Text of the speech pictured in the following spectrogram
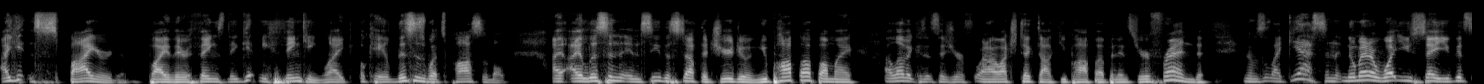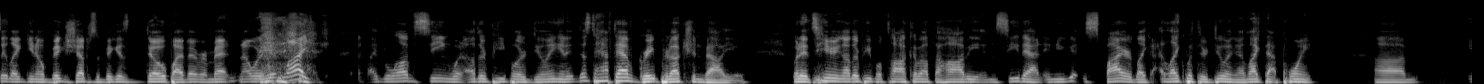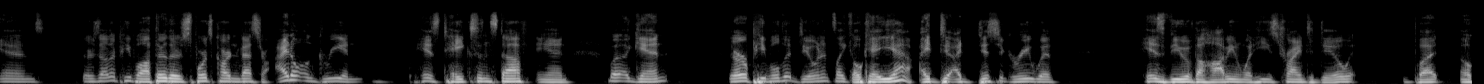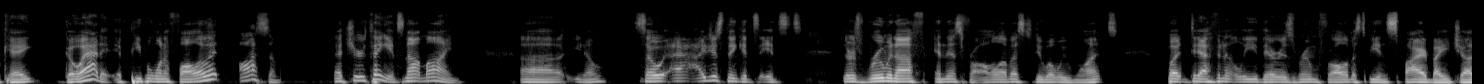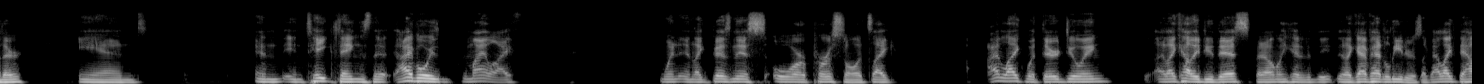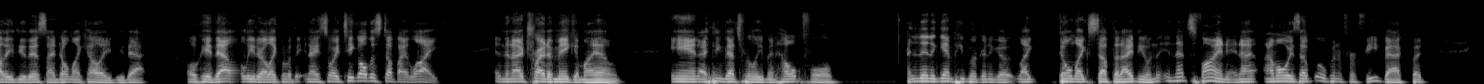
I get inspired by their things. They get me thinking, like, okay, this is what's possible. I, I listen and see the stuff that you're doing. You pop up on my I love it because it says your when I watch TikTok, you pop up and it's your friend. And I was like, yes. And no matter what you say, you could say, like, you know, Big Shep's the biggest dope I've ever met. And I would hit like. I love seeing what other people are doing. And it doesn't have to have great production value, but it's hearing other people talk about the hobby and see that. And you get inspired. Like, I like what they're doing. I like that point. Um, and there's other people out there. There's sports card investor. I don't agree in his takes and stuff. And but again, there are people that do, and it's like, okay, yeah, I, I disagree with his view of the hobby and what he's trying to do, but okay, go at it. If people want to follow it, awesome. That's your thing. It's not mine. Uh, you know, so I, I just think it's it's there's room enough in this for all of us to do what we want, but definitely there is room for all of us to be inspired by each other and and and take things that I've always in my life when in like business or personal, it's like I like what they're doing. I like how they do this, but I don't like how they, like I've had leaders like I like the, how they do this, and I don't like how they do that. Okay, that leader I like what they, and I so I take all the stuff I like, and then I try to make it my own, and I think that's really been helpful. And then again, people are going to go like don't like stuff that I do, and, and that's fine. And I, I'm always up open for feedback, but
